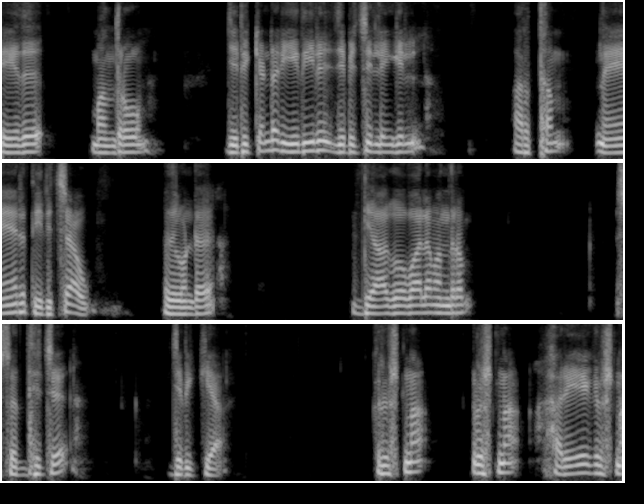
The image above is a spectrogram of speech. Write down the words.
ഏത് മന്ത്രവും ജപിക്കേണ്ട രീതിയിൽ ജപിച്ചില്ലെങ്കിൽ അർത്ഥം നേരെ തിരിച്ചാവും. അതുകൊണ്ട് ദ്യാഗോപാല മന്ത്രം ശ്രദ്ധിച്ച് ജപിക്കുക. കൃഷ്ണ കൃഷ്ണ ഹരേ കൃഷ്ണ.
